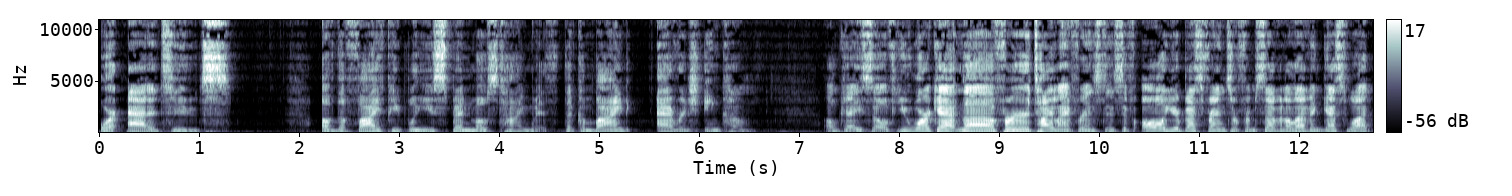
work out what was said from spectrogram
or attitudes of the five people you spend most time with. The combined average income. Okay, so if you work at, uh, for Thailand, for instance, if all your best friends are from 7 Eleven, guess what?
